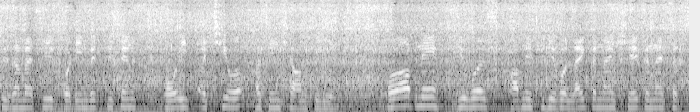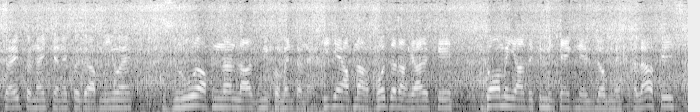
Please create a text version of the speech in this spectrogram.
فیوزا میسی فار ڈینگ وتھ کرسچن اور اس اچھی اور حسین شام کے لیے۔ اور آپ نے ویورس آپ نے اس ویڈیو کو لائک کرنا ہے شیئر کرنا ہے سبسکرائب کرنا ہے چینل پر اگر آپ نہیں ہوئے، ضرور اپنا لازمی کمنٹ کرنا ہے۔ ٹھیک ہے، اپنا بہت زیادہ خیال رکھے گاؤں میں یاد رکھیں ملتے ہیں ایک نئے بلاگ میں۔ اللہ حافظ۔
